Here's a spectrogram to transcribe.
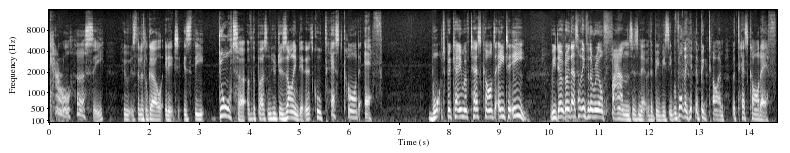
Carole Hersee, who is the little girl in it, is the daughter of the person who designed it, and it's called Test Card F. What became of test cards A to E? We don't know. That's something for the real fans, isn't it, of the BBC, before they hit the big time with test card F.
